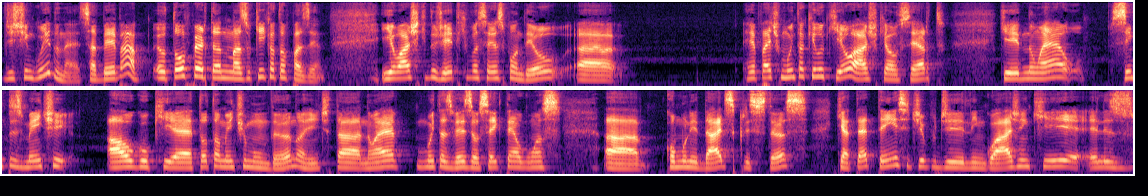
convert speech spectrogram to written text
distinguido, né? Saber, ah, eu estou ofertando, mas o que, que eu estou fazendo? E eu acho que do jeito que você respondeu, reflete muito aquilo que eu acho que é o certo, que não é simplesmente algo que é totalmente mundano. A gente tá. Não é. Muitas vezes eu sei que tem algumas uh, comunidades cristãs que até tem esse tipo de linguagem que eles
